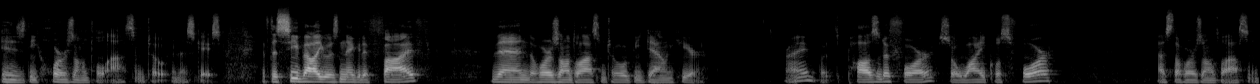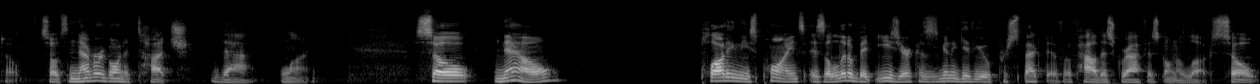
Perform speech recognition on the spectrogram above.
is the horizontal asymptote in this case. If the c value is negative 5, then the horizontal asymptote would be down here, right? But it's positive 4, so y equals 4. That's the horizontal asymptote. So it's never going to touch that line. So now plotting these points is a little bit easier because it's going to give you a perspective of how this graph is going to look. So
